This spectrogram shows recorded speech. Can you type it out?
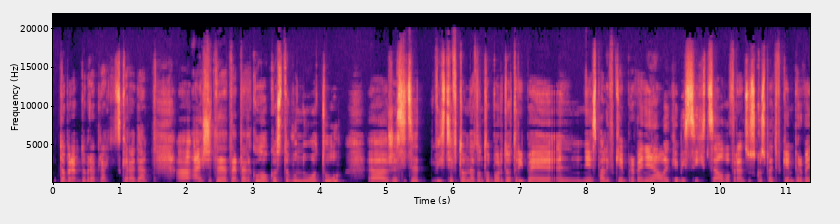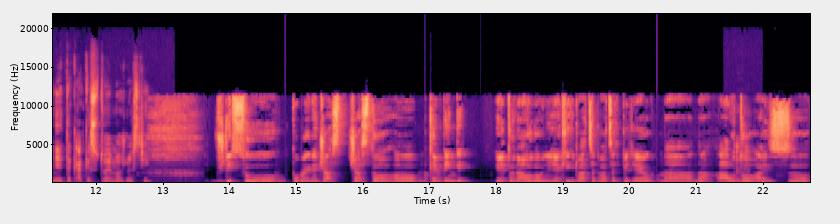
Dobrá, dobrá praktická rada. A, a ešte teda tá, tá, takú low-costovú nôtu, a, že síce vy ste v tom, na tomto Bordeaux tripe e, nespali v kempervene, ale keby si chcel vo Francúzsku spať v kempervene, tak aké sú tvoje možnosti? Vždy sú pomerne čas, často um, kempingy. Je to na úrovni nejakých 20-25 eur na, na auto uh-huh. aj s uh,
